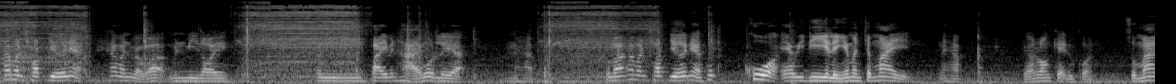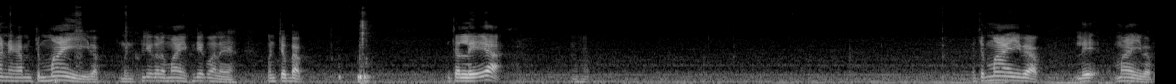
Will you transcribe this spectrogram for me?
ถ้ามันช็อตเยอะเนี่ย ถ้ามันแบบว่ามันมีรอย มันไฟมันหายหมดเลยอะนะครับสมมติถ้ามันช็อตเยอะเนี่ยพวกขั้ว LED อะไรเงี้ยมันจะไหม้นะครับ เดี๋ยวลองแกะดูก่อนส่วนมากนะครับมันจะไหม้แบบเหมันเขาเรียกว่าอะไรไหม้เขาเรียกว่าอะไรอะมันจะแบบ มันจะเละอะนะฮะมันจะไหม้แบบเละไหม้แบบ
